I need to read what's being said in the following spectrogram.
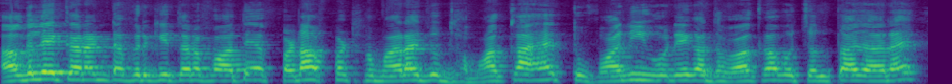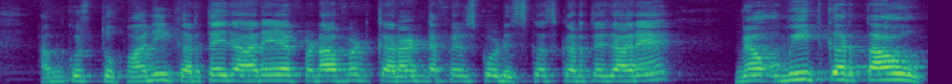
अगले करंट अफेयर की तरफ़ आते हैं। फटाफट हमारा जो धमाका है, तूफानी होने का धमाका, वो चलता जा रहा है। हम कुछ तूफानी करते जा रहे हैं, फटाफट करंट अफेयर को डिस्कस करते जा रहे हैं। मैं उम्मीद करता हूँ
